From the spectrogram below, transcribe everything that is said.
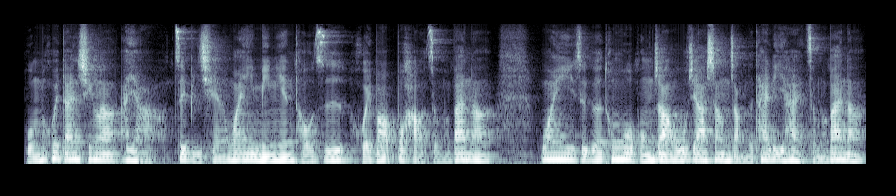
我们会担心啦，哎呀，这笔钱万一明年投资回报不好怎么办呢？万一这个通货膨胀、物价上涨得太厉害怎么办呢？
